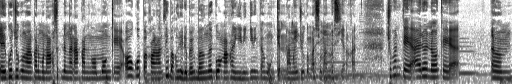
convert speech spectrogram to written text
ya gue juga gak akan munafik dengan akan ngomong kayak oh gue bakal nanti bakal jadi baik banget. Gue gak akan gini-gini. Gak mungkin. Namanya juga masih manusia kan. Cuman kayak I don't know kayak um,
